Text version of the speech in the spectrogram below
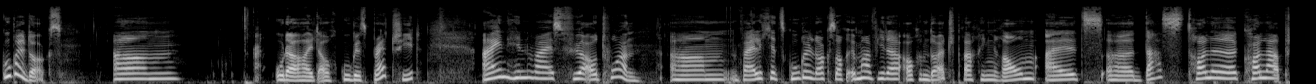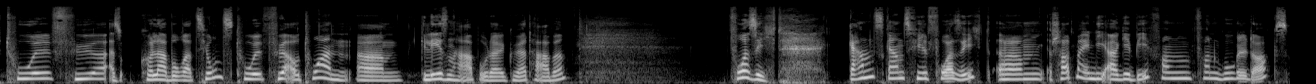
Google Docs ähm, oder halt auch Google Spreadsheet. Ein Hinweis für Autoren, ähm, weil ich jetzt Google Docs auch immer wieder auch im deutschsprachigen Raum als äh, das tolle Collab-Tool für, also Kollaborationstool für Autoren ähm, gelesen habe oder gehört habe. Vorsicht, ganz, ganz viel Vorsicht. Ähm, schaut mal in die AGB von, von Google Docs.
